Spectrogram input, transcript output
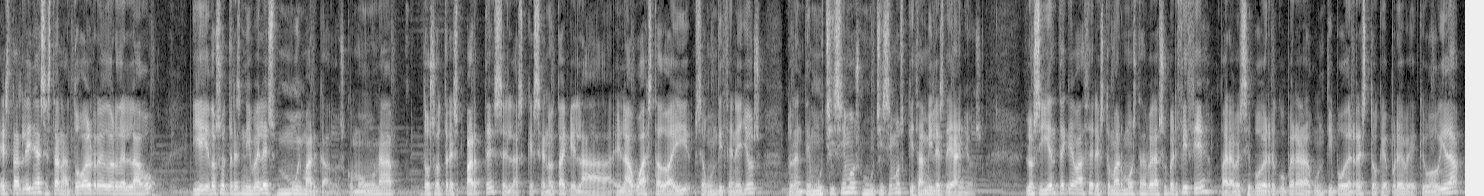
Estas líneas están a todo alrededor del lago y hay dos o tres niveles muy marcados, como una, dos o tres partes en las que se nota que el agua ha estado ahí, según dicen ellos, durante muchísimos, muchísimos, quizá miles de años. Lo siguiente que va a hacer es tomar muestras de la superficie para ver si puede recuperar algún tipo de resto que pruebe que hubo vida.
